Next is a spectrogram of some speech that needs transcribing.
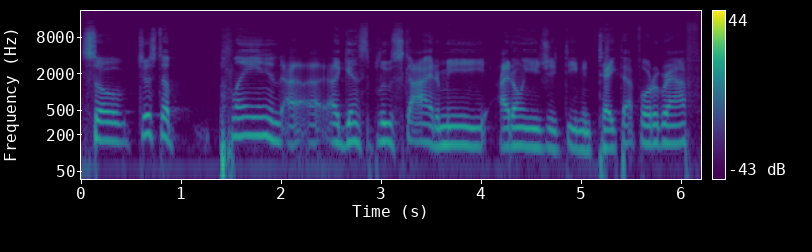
So just a plane uh, against blue sky to me, I don't usually even take that photograph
